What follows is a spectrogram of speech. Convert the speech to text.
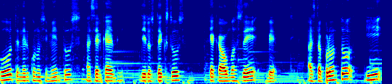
o tener conocimientos acerca de de los textos que acabamos de ver. Hasta pronto y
